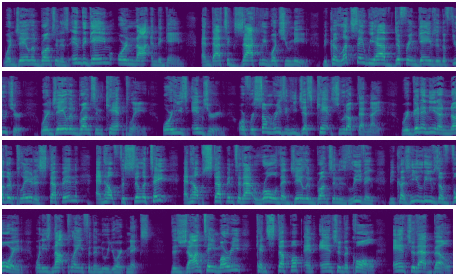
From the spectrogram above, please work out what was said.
when Jalen Brunson is in the game or not in the game. And that's exactly what you need. Because let's say we have different games in the future. where Jalen Brunson can't play, or he's injured, or for some reason he just can't suit up that night. We're going to need another player to step in and help facilitate and help step into that role that Jalen Brunson is leaving because he leaves a void when he's not playing for the New York Knicks. DeJounte Murray can step up and answer the call, answer that bell,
